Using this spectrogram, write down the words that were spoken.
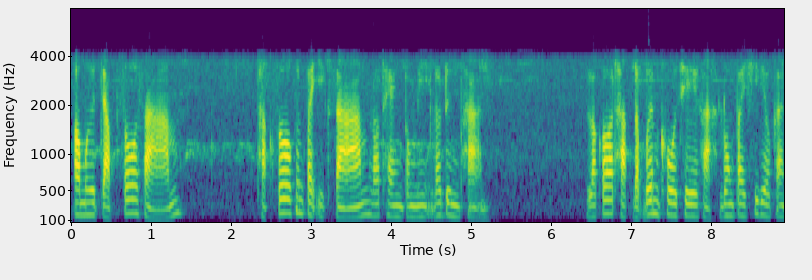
เอามือจับโซ่สาม ถักโซ่ขึ้นไปอีกสาม แล้วแทงตรงนี้แล้วดึงผ่าน แล้วก็ถัก double crochet ค่ะ ลงไปที่เดียวกัน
